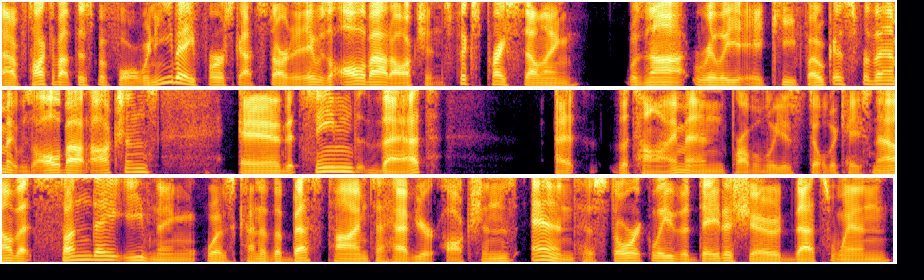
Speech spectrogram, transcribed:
I've talked about this before, when eBay first got started, it was all about auctions. Fixed price selling was not really a key focus for them, it was all about auctions. And it seemed that at the time, and probably is still the case now, that Sunday evening was kind of the best time to have your auctions end. Historically, the data showed that's when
